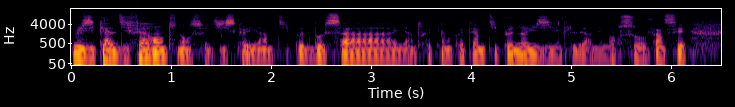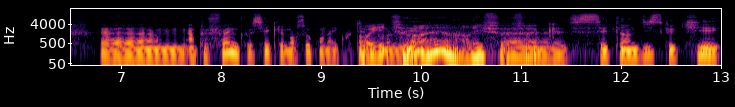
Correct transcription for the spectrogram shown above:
musicales différentes dans ce disque. Il y a un petit peu de bossa, il y a un truc, un côté un petit peu noisy avec le dernier morceau. Enfin, c'est euh, un peu funk aussi avec le morceau qu'on a écouté Oui, c'est vrai, un riff Euh, funk. C'est un disque qui est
